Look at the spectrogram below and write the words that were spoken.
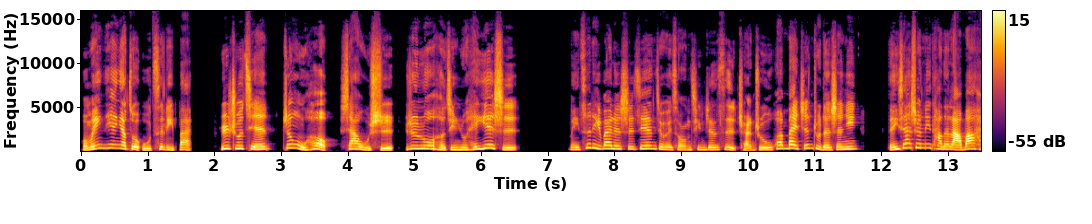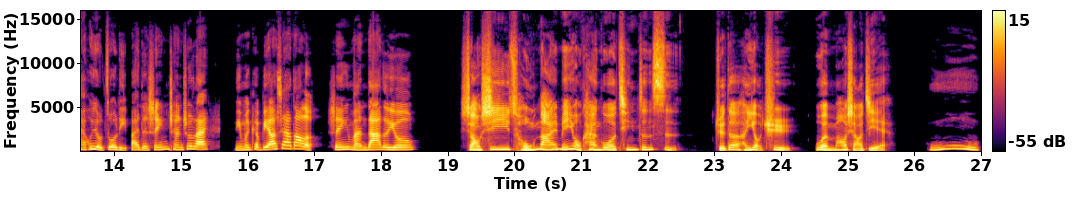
我们一天要做五次礼拜：日出前、正午后、下午时、日落和进入黑夜时。每次礼拜的时间就会从清真寺传出欢拜真主的声音。等一下，宣礼塔的喇叭还会有做礼拜的声音传出来，你们可不要吓到了，声音蛮大的哟。小溪从来没有看过清真寺，觉得很有趣，问猫小姐：“哦，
